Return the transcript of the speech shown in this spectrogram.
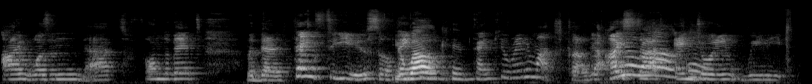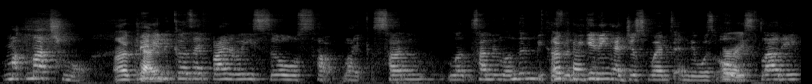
I wasn't that fond of it, but then thanks to you, so You're welcome. You, thank you really much, Claudia. I You're start welcome. enjoying really mu- much more. Okay. Maybe because I finally saw like sun, sun in London. Because at the beginning I just went and it was always cloudy.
